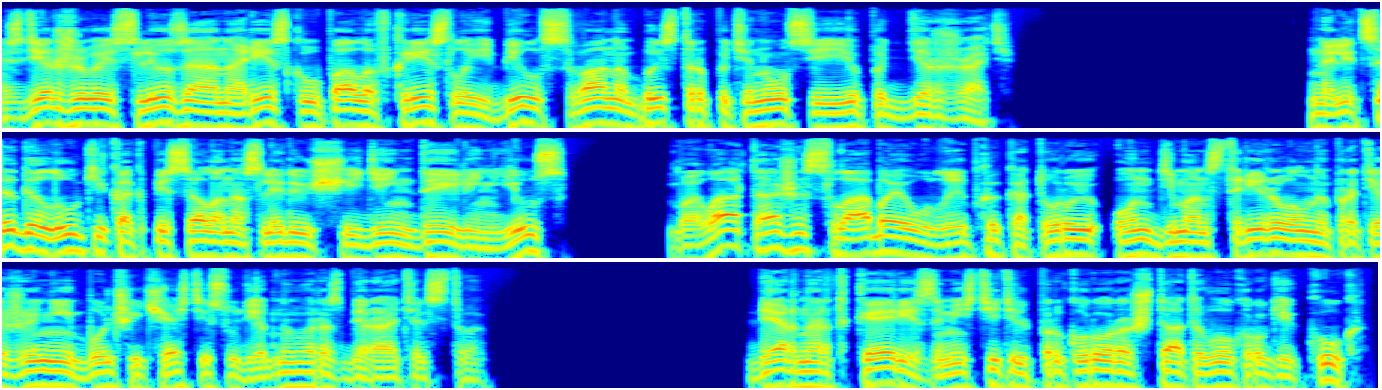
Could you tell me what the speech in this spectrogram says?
Сдерживая слезы, она резко упала в кресло, и Билл Свана быстро потянулся ее поддержать. На лице Де Луки, как писала на следующий день Daily News, была та же слабая улыбка, которую он демонстрировал на протяжении большей части судебного разбирательства. Бернард Керри, заместитель прокурора штата в округе Кук,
